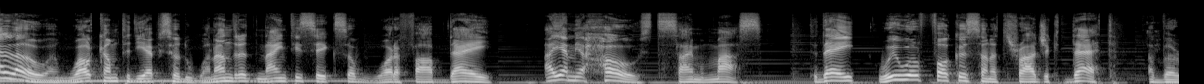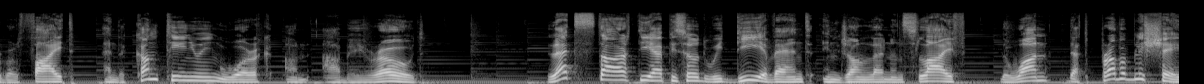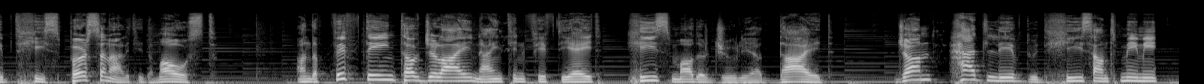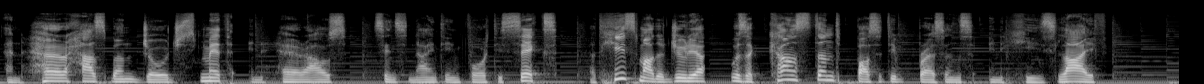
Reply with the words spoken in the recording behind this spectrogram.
Hello and welcome to the episode 196 of What a Fab Day. I am your host, Simon Mas. Today, we will focus on a tragic death, a verbal fight, and the continuing work on Abbey Road. Let's start the episode with the event in John Lennon's life, the one that probably shaped his personality the most. On the 15th of July 1958, his mother Julia died. John had lived with his Aunt Mimi and her husband George Smith in her house since 1946, but his mother Julia was a constant positive presence in his life.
